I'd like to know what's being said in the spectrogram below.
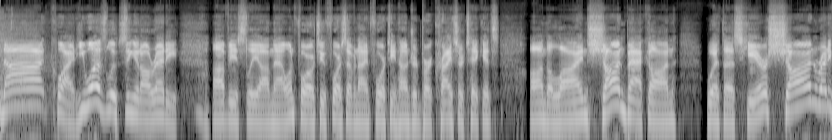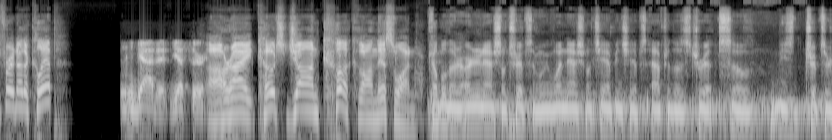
Not quite. He was losing it already, obviously, on that one. 402 479 1400. Bert Kreischer tickets on the line. Sean back on with us here. Sean, ready for another clip? Got it. Yes, sir. All right. Coach John Cook on this one. A couple of our international trips, and we won national championships after those trips. So these trips are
